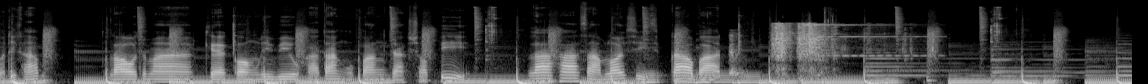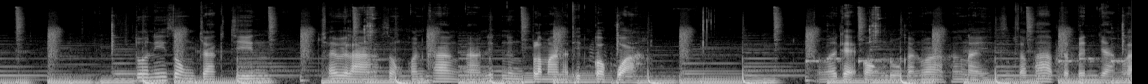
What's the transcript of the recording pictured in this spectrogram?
วัสดีครับ เราจะมาแกะกล่องรีวิวขาตั้งหูฟังจาก s h อ p e e ราคา 349 บาท ตัวนี้ส่งจากจีน ใช้เวลาส่งค่อนข้างนานนิดนึงประมาณอาทิตย์กว่าๆมาแกะกล่องดูกันว่าข้างในสภาพจะเป็นอย่างไร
